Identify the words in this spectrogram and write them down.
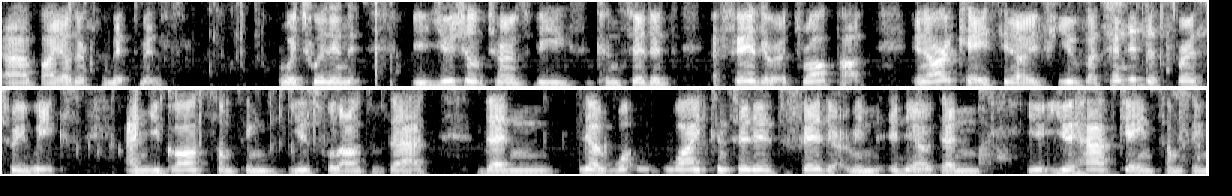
uh, by other commitments, which would in usual terms be considered a failure, a dropout. In our case, you know, if you've attended the first three weeks and you got something useful out of that, then you know why consider it a failure? I mean, you know, then you, you have gained something,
